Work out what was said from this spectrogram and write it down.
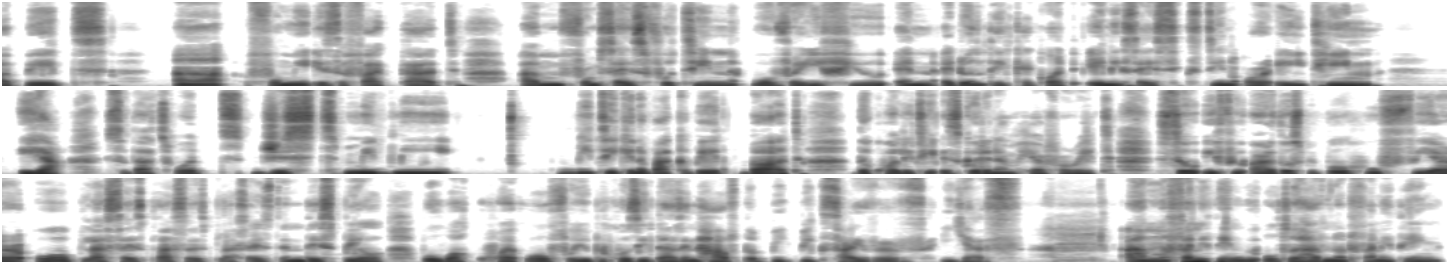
a bit uh for me is the fact that um from size 14 were very few and i don't think i got any size 16 or 18 yeah so that's what just made me be taken aback a bit but the quality is good and i'm here for it. So if you are those people who fear oh plus size plus size plus size then this bale will work quite well for you because it doesn't have the big big sizes. Yes um funny thing we also have not funny thing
